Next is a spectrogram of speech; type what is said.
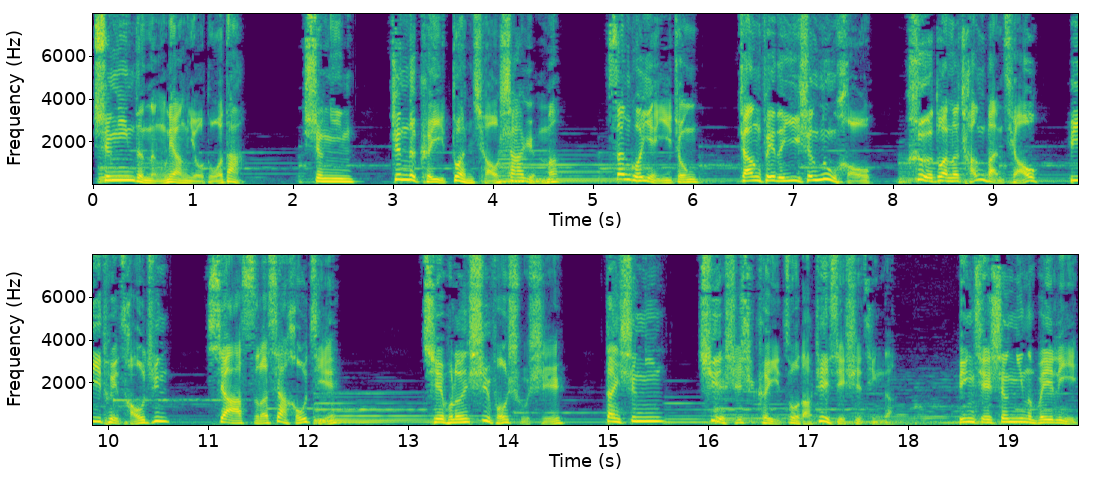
声音的能量有多大？声音真的可以断桥杀人吗？《三国演义》中，张飞的一声怒吼，喝断了长板桥，逼退曹军，吓死了夏侯杰。且不论是否属实，但声音确实是可以做到这些事情的，并且声音的威力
